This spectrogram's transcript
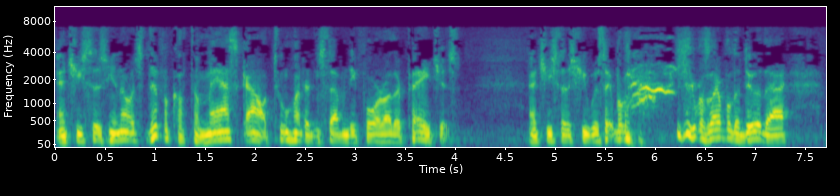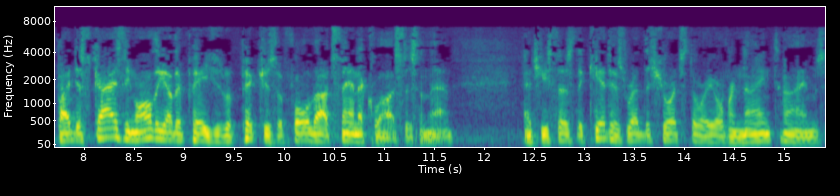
And she says, you know, it's difficult to mask out 274 other pages. And she says she was able to, she was able to do that by disguising all the other pages with pictures of fold out Santa Clauses and that. And she says the kid has read the short story over nine times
